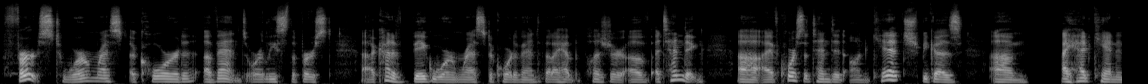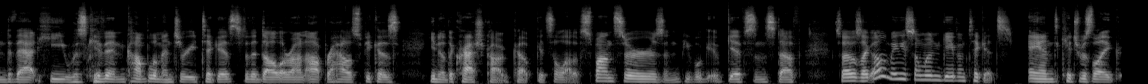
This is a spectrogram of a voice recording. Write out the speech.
first Wyrmrest Accord event, or at least the first uh, kind of big Wyrmrest Accord event that I had the pleasure of attending. Uh, I, of course, attended on Kitche because um, I headcanoned that he was given complimentary tickets to the Dalaran Opera House because, you know, the Crash Cog Cup gets a lot of sponsors and people give gifts and stuff. So I was like, oh, maybe someone gave him tickets. And Kitche was like,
